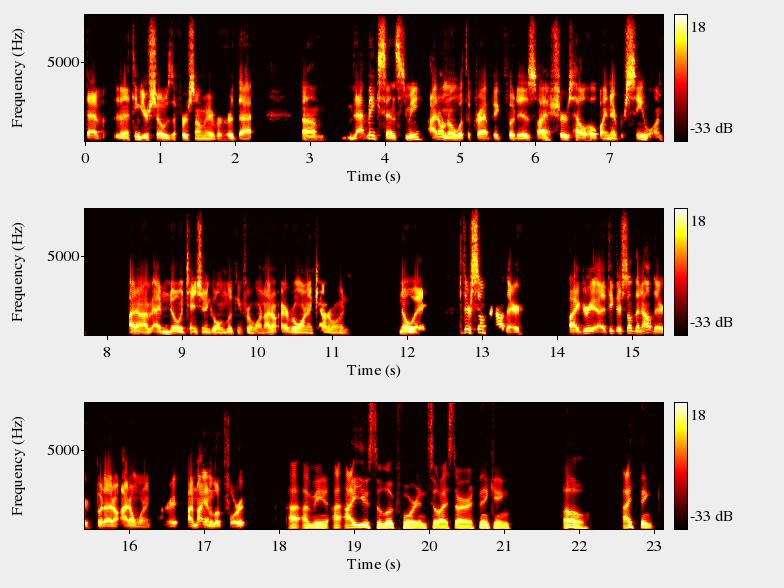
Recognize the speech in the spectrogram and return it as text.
that and I think your show was the first time I ever heard that. Um, that makes sense to me. I don't know what the crap Bigfoot is. I sure as hell hope I never see one. I don't. I have no intention of going looking for one. I don't ever want to encounter one. No way. But there's something out there. I agree. I think there's something out there, but I don't. I don't want to encounter it. I'm not going to look for it. I, I mean, I, I used to look for it until I started thinking, oh, I think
